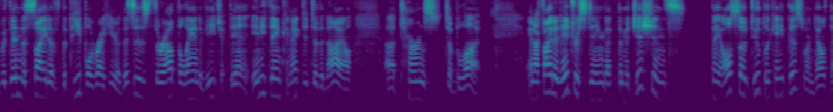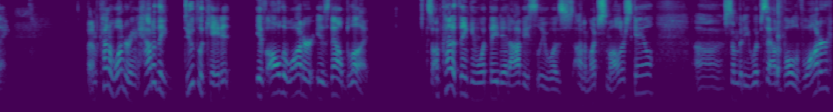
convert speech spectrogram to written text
within the sight of the people right here. This is throughout the land of Egypt. Anything connected to the Nile uh, turns to blood. And I find it interesting that the magicians, they also duplicate this one, don't they? But I'm kind of wondering, how do they duplicate it if all the water is now blood? So I'm kind of thinking what they did obviously was on a much smaller scale. Uh, somebody whips out a bowl of water,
